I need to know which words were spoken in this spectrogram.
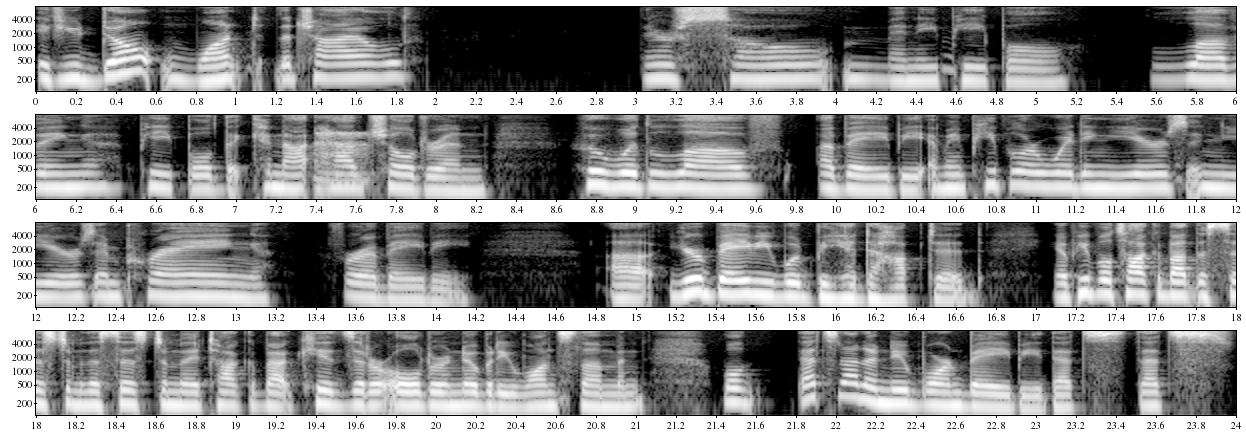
if you don't want the child, there's so many people, loving people that cannot have children who would love a baby. I mean, people are waiting years and years and praying for a baby. Uh, your baby would be adopted. You know, people talk about the system and the system. They talk about kids that are older and nobody wants them. And well, that's not a newborn baby. That's that's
